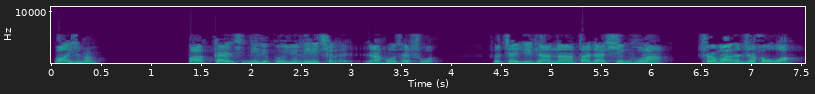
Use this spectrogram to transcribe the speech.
王熙凤把该立的规矩立起来，然后再说说这几天呢，大家辛苦了。事完了之后啊，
